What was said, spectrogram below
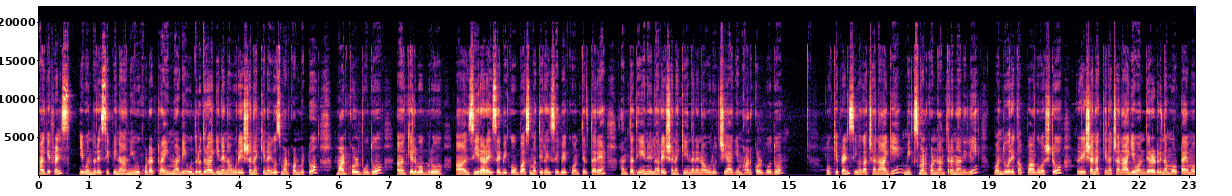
ಹಾಗೆ ಫ್ರೆಂಡ್ಸ್ ಈ ಒಂದು ರೆಸಿಪಿನ ನೀವು ಕೂಡ ಟ್ರೈ ಮಾಡಿ ಉದುರುದ್ರಾಗಿಯೇ ನಾವು ರೇಷನ್ ಅಕ್ಕಿನ ಯೂಸ್ ಮಾಡ್ಕೊಂಡ್ಬಿಟ್ಟು ಮಾಡ್ಕೊಳ್ಬೋದು. ಕೆಲವೊಬ್ಬರು ಜೀರಾ ರೈಸೇ ಬೇಕು, ಬಾಸುಮತಿ ರೈಸೇ ಬೇಕು ಅಂತಿರ್ತಾರೆ. ಅಂಥದ್ದೇನೂ ಇಲ್ಲ, ರೇಷನ್ ಅಕ್ಕಿಯಿಂದಲೇ ನಾವು ರುಚಿಯಾಗಿ ಮಾಡ್ಕೊಳ್ಬೋದು. ಓಕೆ ಫ್ರೆಂಡ್ಸ್ ಇವಾಗ ಚೆನ್ನಾಗಿ ಮಿಕ್ಸ್ ಮಾಡ್ಕೊಂಡ ನಂತರ ನಾನಿಲ್ಲಿ ಒಂದೂವರೆ ಕಪ್ ಆಗುವಷ್ಟು ರೇಷನ್ ಅಕ್ಕಿನ ಚೆನ್ನಾಗಿ ಒಂದೆರಡರಿಂದ ಮೂರು ಟೈಮು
